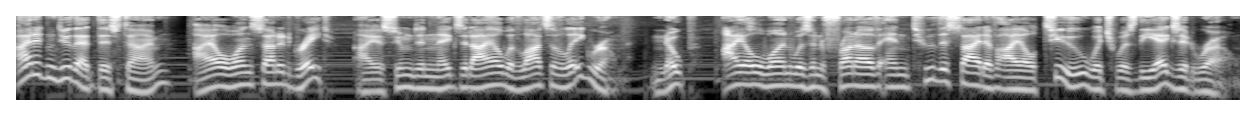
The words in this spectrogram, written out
I didn't do that this time. Aisle 1 sounded great. I assumed an exit aisle with lots of legroom. Nope. Aisle 1 was in front of and to the side of aisle 2, which was the exit row.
